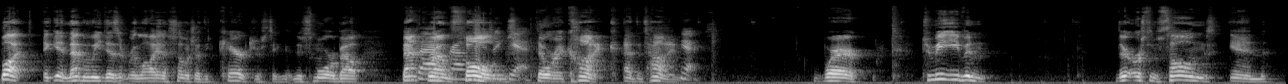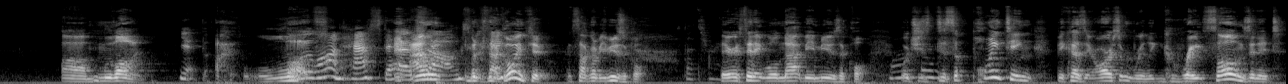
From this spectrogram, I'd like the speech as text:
But again, that movie doesn't rely on so much on the characters singing. It's more about background, Background songs music, yes. that were iconic at the time. yes, Where, to me, even there are some songs in um, Mulan yeah. I love. Mulan has to And have I songs, but it's not going to. It's not going to be musical. That's right. They said it will not be a musical, Well, which is disappointing because there are some really great songs in it,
